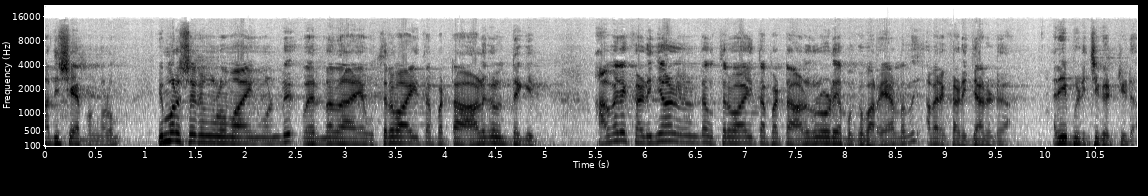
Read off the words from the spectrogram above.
അതിക്ഷേപങ്ങളും വിമർശനങ്ങളുമായി കൊണ്ട് വരുന്നതായ ഉത്തരവാദിത്തപ്പെട്ട ആളുകളുണ്ടെങ്കിൽ അവരെ കടിഞ്ഞാണിടേണ്ട ഉത്തരവാദിത്തപ്പെട്ട ആളുകളോട് നമുക്ക് പറയാനുള്ളത് അവരെ കടിഞ്ഞാണിടുക. അല്ലെങ്കിൽ പിടിച്ച് കെട്ടിടുക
